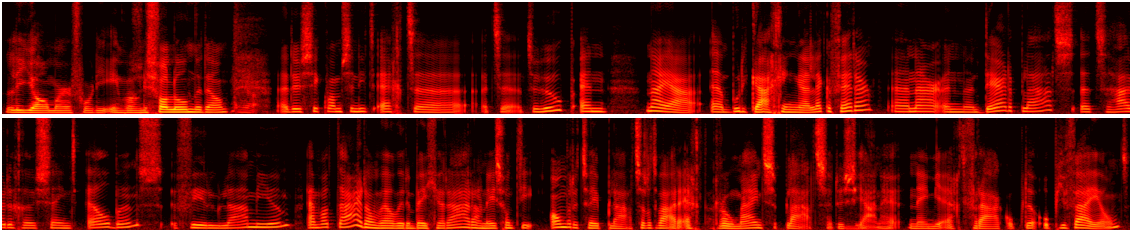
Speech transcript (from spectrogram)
jammer voor die inwoners van Londen dan. Ja. Uh, dus ik kwam ze niet echt uh, te, te, hulp. En nou ja, uh, Boudica ging lekker verder naar een derde plaats, het huidige St. Albans, Verulamium. En wat daar dan wel weer een beetje raar aan is, want die andere twee plaatsen, dat waren echt Romeinse plaatsen. Dus ja, neem je echt wraak op, de, op je vijand.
